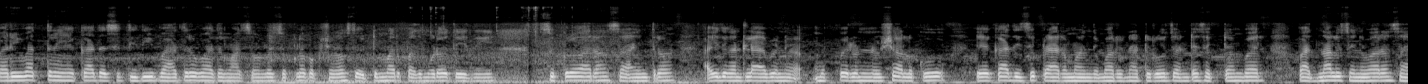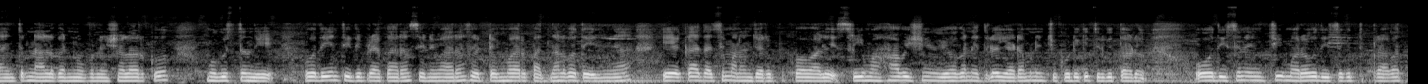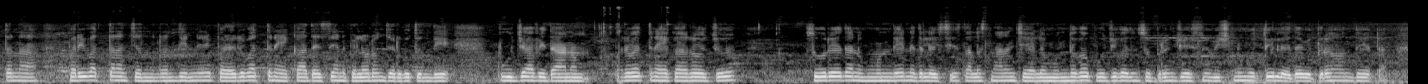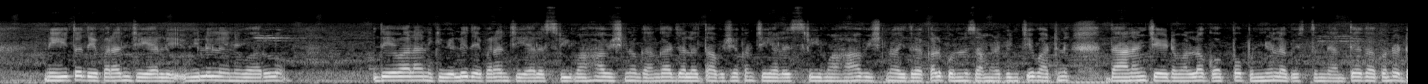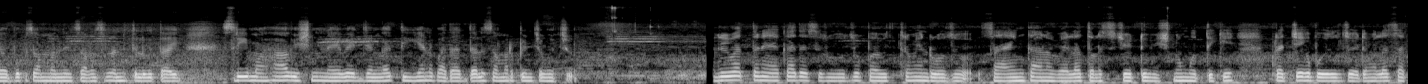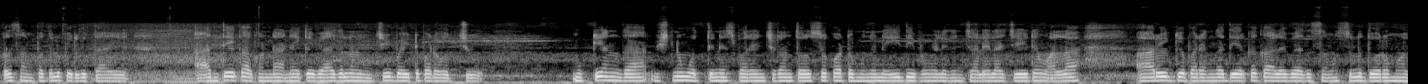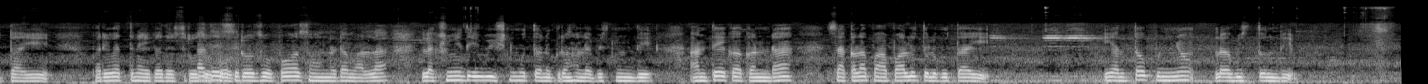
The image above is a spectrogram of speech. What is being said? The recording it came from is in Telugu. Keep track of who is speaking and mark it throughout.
Speaker 1: పరివర్తన ఏకాదశి తిథి భాద్రపద మాసంలో శుక్లపక్షంలో సెప్టెంబర్ పదమూడవ తేదీ శుక్రవారం సాయంత్రం ఐదు గంటల యాభై ముప్పై రెండు నిమిషాలకు ఏకాదశి ప్రారంభమైంది. మరునాటి రోజు అంటే సెప్టెంబర్ పద్నాలుగు శనివారం సాయంత్రం నాలుగు గంటల ముప్పై నిమిషాల వరకు ముగుస్తుంది. ఉదయం తిథి ప్రకారం శనివారం సెప్టెంబర్ పద్నాలుగవ తేదీన ఏకాదశి మనం జరుపుకోవాలి. శ్రీ మహావిష్ణువు యోగ నిధిలో ఎడమ నుంచి కుడికి తిరుగుతాడు. ఓ దిశ నుంచి మరో దిశకు ప్రవర్తన పరివర్తన చెందడం దీనిని పరివర్తన ఏకాదశి అని పిలవడం జరుగుతుంది. పూజా విధానం. పరివర్తన ఏకాదశి రోజు సూర్యోదయానికి ముందే నిద్రలేచి తలస్నానం చేయాలి. ముందుగా పూజ గదిని శుభ్రం చేసి విష్ణుమూర్తి లేదా విగ్రహం దేట నెయ్యితో దీపారాధన చేయాలి. వీలు లేని వారు దేవాలయానికి వెళ్ళి దీపారాయణ చేయాలి. శ్రీ మహావిష్ణువు గంగా జలంతో అభిషేకం చేయాలి. శ్రీ మహావిష్ణు ఐదు రకాల పనులు సమర్పించి వాటిని దానం చేయడం వల్ల గొప్ప పుణ్యం లభిస్తుంది. అంతేకాకుండా డబ్బుకు సంబంధించిన సమస్యలన్నీ తొలుగుతాయి. శ్రీ మహావిష్ణు నైవేద్యంగా తీయని పదార్థాలు సమర్పించవచ్చు. పరివర్తన ఏకాదశి రోజు పవిత్రమైన రోజు సాయంకాలం వేళ తులసి చెట్టు విష్ణుమూర్తికి ప్రత్యేక పూజలు చేయడం వల్ల సకల సంపదలు పెరుగుతాయి. అంతేకాకుండా అనేక వ్యాధుల నుంచి బయటపడవచ్చు. ముఖ్యంగా విష్ణుమూర్తిని స్మరించడం తులసికోట ముందు నెయ్యి దీపం వెలిగించాలి. ఇలా చేయడం వల్ల ఆరోగ్యపరంగా దీర్ఘకాల వ్యాధి సమస్యలు దూరం అవుతాయి పరివర్తన ఏకాదశి రోజు ఏకాదశి రోజు ఉపవాసం ఉండటం వల్ల లక్ష్మీదేవి విష్ణుమూర్తి అనుగ్రహం లభిస్తుంది. అంతేకాకుండా సకల పాపాలు తొలగుతాయి. ఎంతో పుణ్యం లభిస్తుంది.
